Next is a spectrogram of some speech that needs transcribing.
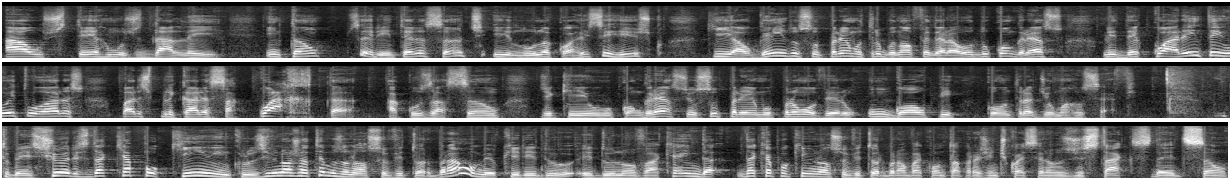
aos termos da lei. Então, seria interessante, e Lula corre esse risco, que alguém do Supremo Tribunal Federal ou do Congresso lhe dê 48 horas para explicar essa quarta acusação de que o Congresso e o Supremo promoveram um golpe contra Dilma Rousseff. Muito bem, senhores, daqui a pouquinho, inclusive, nós já temos o nosso Vitor Brown, meu querido Edu Novak. Ainda daqui a pouquinho o nosso Vitor Brown vai contar para a gente quais serão os destaques da edição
